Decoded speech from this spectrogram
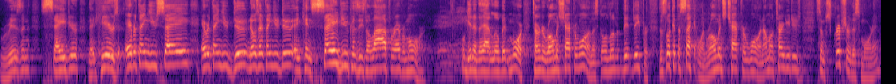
risen Savior that hears everything you say, everything you do, knows everything you do, and can save you because He's alive forevermore. We'll get into that a little bit more. Turn to Romans chapter 1. Let's go a little bit deeper. Let's look at the second one, Romans chapter 1. I'm going to turn you to some scripture this morning,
